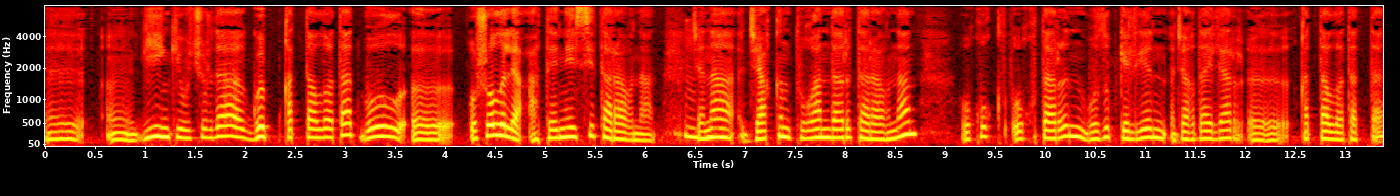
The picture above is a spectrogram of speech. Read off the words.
э, э, кийинки учурда көп катталып атат. Бул ошол эле ата энеси тарабынан жана жакын туугандары тарабынан укуктарын бузуп келген жагдайлар катталып атат да.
